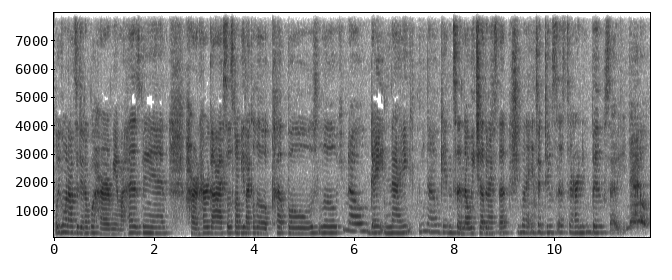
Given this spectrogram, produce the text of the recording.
We're going out to dinner with her, me and my husband, her and her guy. So it's gonna be like a little couples, little, you know, date night, you know, getting to know each other and stuff. She wanna introduce us to her new boo, so you know.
